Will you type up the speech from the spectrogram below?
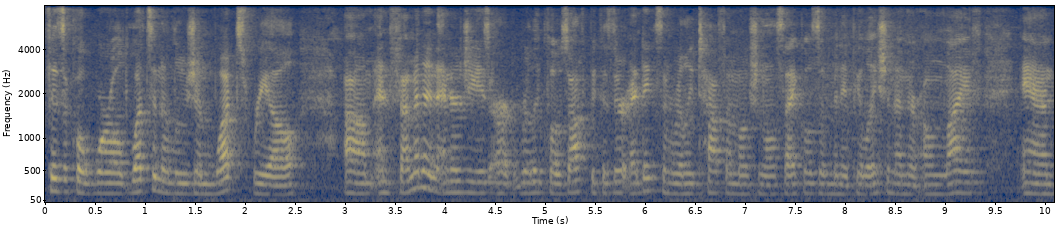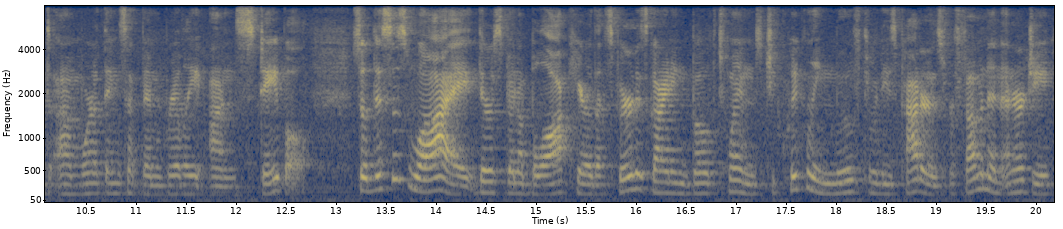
physical world, what's an illusion, what's real. Um, and feminine energies are really closed off because they're ending some really tough emotional cycles of manipulation in their own life and um, where things have been really unstable. So this is why there's been a block here that spirit is guiding both twins to quickly move through these patterns. For feminine energy,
